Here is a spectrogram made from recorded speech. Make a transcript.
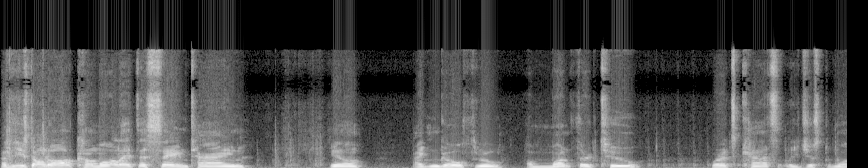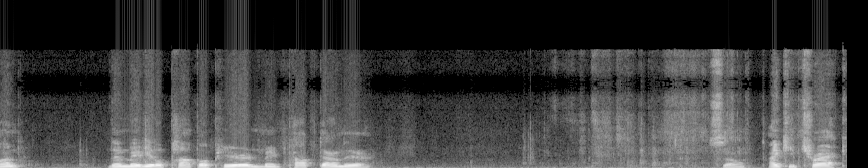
And these don't all come all at the same time. You know, I can go through a month or two where it's constantly just one. Then maybe it'll pop up here and maybe pop down there. So I keep track.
